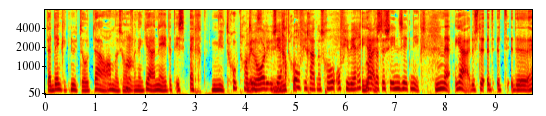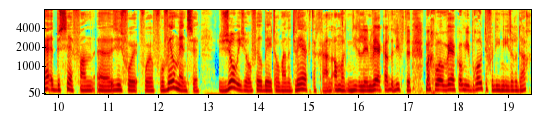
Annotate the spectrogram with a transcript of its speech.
Daar denk ik nu totaal anders over. Hm. En denk, ja, nee, dat is echt niet goed Want u geweest. hoorde u zeggen, of je gaat naar school of je werkt, maar daartussenin zit niks. Nee, ja, dus de, het, het, de, hè, het besef van... het is voor, voor, voor veel mensen sowieso veel beter om aan het werk te gaan. Ander, niet alleen werk aan de liefde, maar gewoon werken om je brood te verdienen iedere dag.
